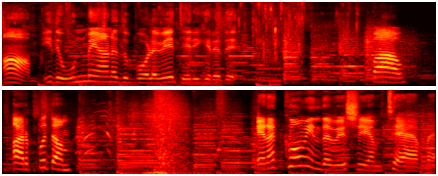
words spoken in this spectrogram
ஆம் இது உண்மையானது போலவே தெரிகிறது. வாவ் அற்புதம். எனக்கும் இந்த விஷயம் தேவை.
